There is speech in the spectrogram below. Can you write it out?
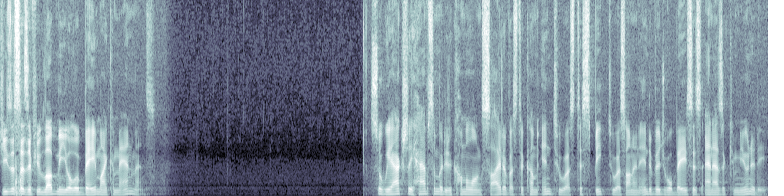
Jesus says, If you love me, you'll obey my commandments. So we actually have somebody to come alongside of us, to come into us, to speak to us on an individual basis and as a community.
